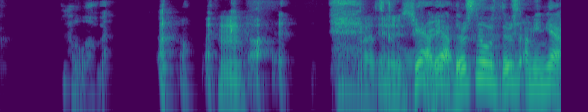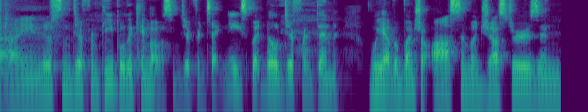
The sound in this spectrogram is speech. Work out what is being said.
I love it. Oh my hmm. God. That's cool. Yeah, yeah. There's no, there's, I mean, yeah, I mean, there's some different people that came up with some different techniques, but no different than we have a bunch of awesome adjusters and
